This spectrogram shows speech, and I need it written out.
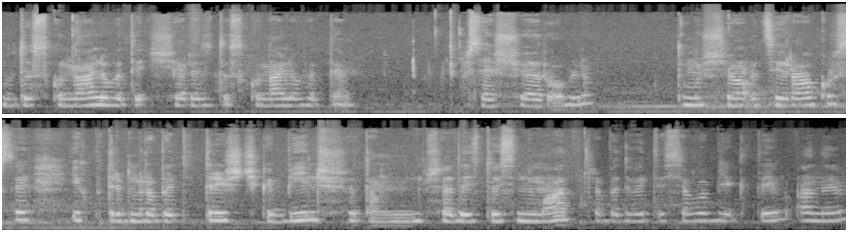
вдосконалювати і ще раз вдосконалювати все, що я роблю. Тому що ці ракурси, їх потрібно робити трішечки більше, там ще десь доснімати. Треба дивитися в об'єктив, а не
